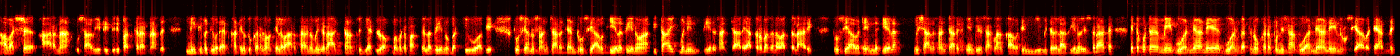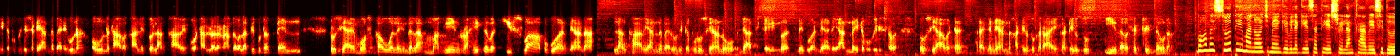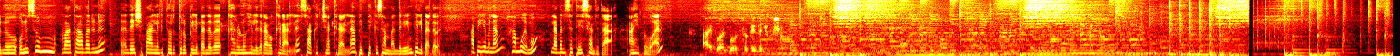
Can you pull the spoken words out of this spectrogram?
අවශ්‍ය කාරණා උසාවියට ඉදිරිපත් කරන්න අද නීතිපතිවරයාත් කටයුතු කරනවා කියලා වාර්තා වෙනවා. මේක රාජතාන්ත්‍රික ගැටලුවක් බවට පත් වෙලා තියෙනවා. ඔබත් කිව්වා වගේ රුසියානු සංචාරකයන් රුසියාව කියලා තියෙනවා. ඉතා ඉක්මනින් තියෙන සංචාරය අතරමඟ නවත්තලා හරි රුසියාවට එන්න කියලා. විශාල සංචාරකයන් පිරිසක් ලංකාවට නියමිත වෙලා තියෙනවා ඉස්සරහට. එතකොට මේ ගුවන් යානය ගුවන්ගත නොකරපු නිසා ගුවන් යානයෙන් රුසියාවට යන්න හිටපු පිරිසට යන්න බැරි වුණා. ඔවුන් තාවකාලිකව ලංකාවේ හෝටල් වල රඳවලා තිබුණා. දැන් රුසියාවේ මොස්කව් වල ඉඳලා මගීන් රහිතව කිස්වා ආපු ගුවන් යානා ලංකාවේ යන්න බැරුව හිටපු රුසියානු ජාතිකයින්ව මේ ගුවන් යානේ යන්න හිටපු පිරිසව රුසියාවට රැගෙන යන්න කටයුතු කරා. ඒ කටයුතු ඊයේ දවසේ සිද්ධ වුණා. බොහොම ස්තුතියි මනෝජ් මේ ගෙවිලගේ සතිය ශ්‍රී ලංකාවේ සිදුවුණු උණුසුම් වාතාවරණ දේශපාලනික තොරතුරු පිළිබඳව කරුණු හෙළිදරව් කරන්න සාකච්ඡා කරන්න අපිත් එක්ක සම්බන්ධවීම පිළිබඳව. අපි එහෙමනම් හමුවෙමු ලබන සතිය සඳතා. අයිබෝවන්. අයිබෝන් බෝ සුපිරි දක්ෂ.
